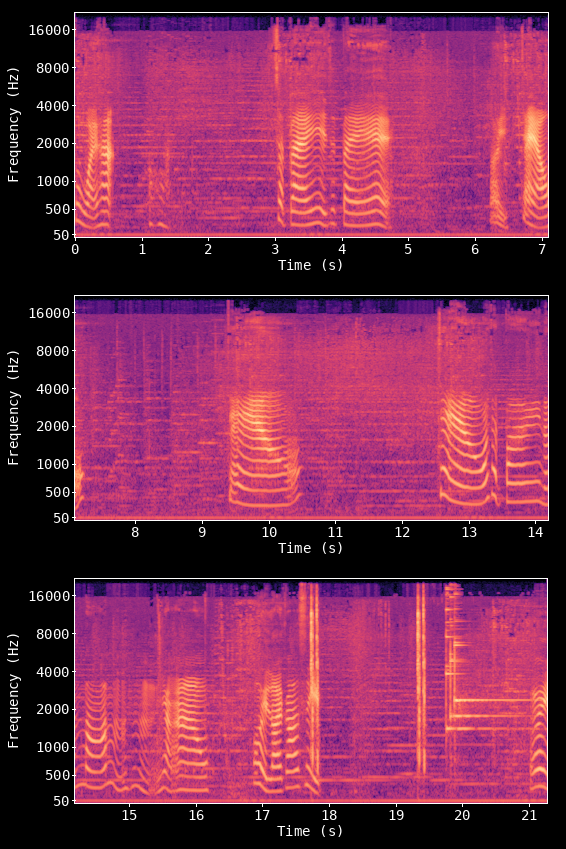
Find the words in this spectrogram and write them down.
สวยฮะโอ้โหจัดไป จัดไป เฮ้ยแจ๋วแจ๋วแจ๋วจัดไปน้ำนอนๆอื้อหือย่างเอาเฮ้ยร้อยเก้าสิบเฮ้ย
